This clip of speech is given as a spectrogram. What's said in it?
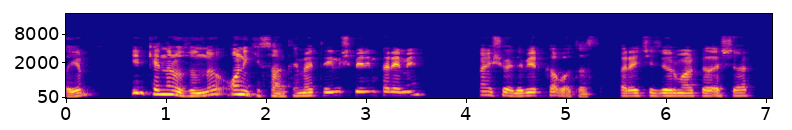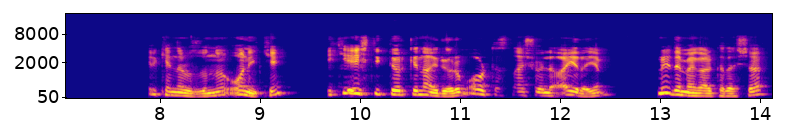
bulayım. Bir kenar uzunluğu 12 santimetreymiş benim karemin. Ben şöyle bir kabatası kare çiziyorum arkadaşlar. Bir kenar uzunluğu 12. İki eş dikdörtgeni ayırıyorum. Ortasından şöyle ayırayım. Ne demek arkadaşlar?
